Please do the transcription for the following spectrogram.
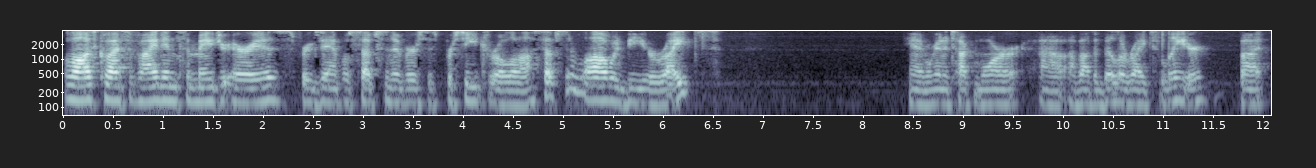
Law is classified in some major areas, for example, substantive versus procedural law. Substantive law would be your rights, and we're going to talk more uh, about the Bill of Rights later but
